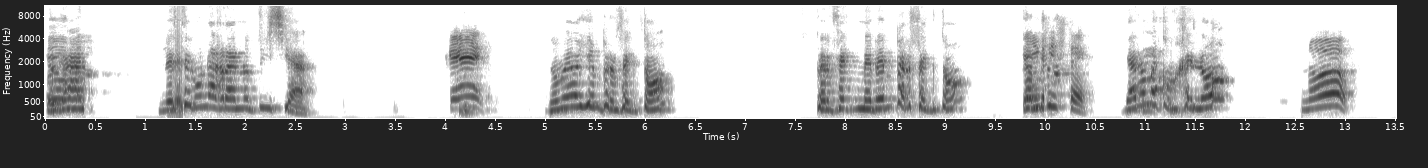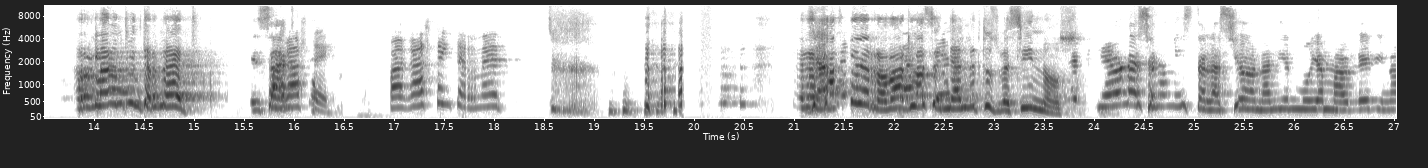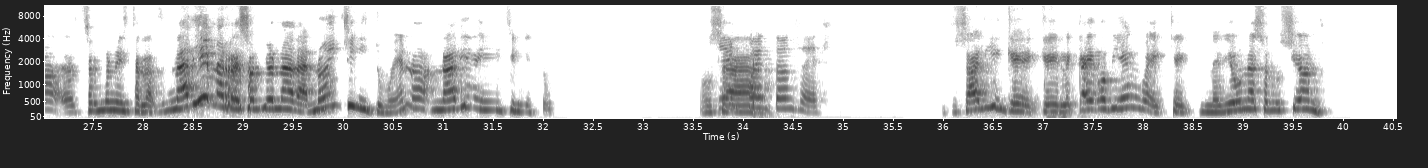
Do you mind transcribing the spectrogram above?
Oigan, les tengo una gran noticia. ¿Qué? ¿No me oyen perfecto? Perfecto, ¿Me ven perfecto? ¿Qué hiciste? ¿Ya no me congeló? No, Arreglaron tu internet. Exacto. pagaste. Pagaste internet. Te dejaste de robar la señal de tus vecinos. Vinieron a hacer una instalación, alguien muy amable vino a hacerme una instalación. Nadie me resolvió nada, no Infinitum, ¿eh? No, nadie de Infinitum. O ¿Quién fue entonces? pues alguien que, que le caigo bien, güey, que me dio una solución.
